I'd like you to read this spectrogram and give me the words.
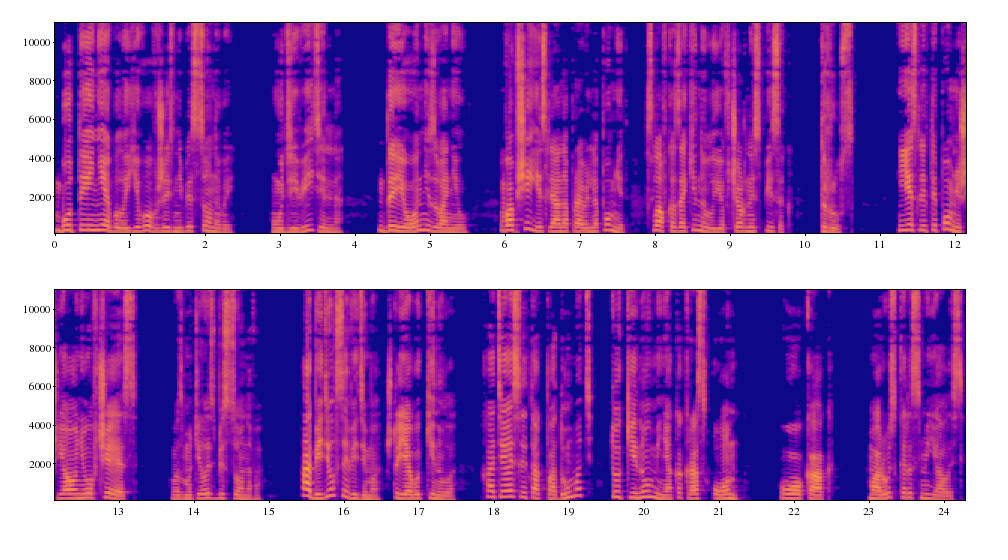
Будто и не было его в жизни Бессоновой. Удивительно. Да и он не звонил. Вообще, если она правильно помнит, Славка закинул ее в черный список. Трус. Если ты помнишь, я у него в ЧС. Возмутилась Бессонова. Обиделся, видимо, что я его кинула. Хотя, если так подумать, то кинул меня как раз он. О, как! Маруська рассмеялась.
